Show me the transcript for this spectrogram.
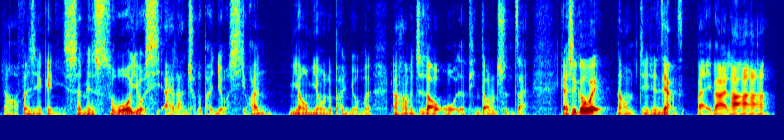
然后分享给你身边所有喜爱篮球的朋友，喜欢喵喵的朋友们，让他们知道我的频道的存在。感谢各位，那我们今天先这样子，拜拜啦。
